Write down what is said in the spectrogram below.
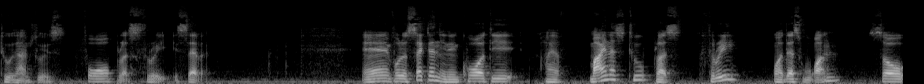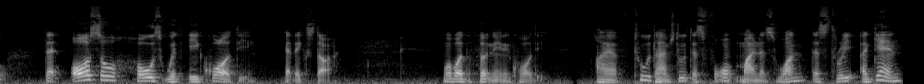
2 times 2 is 4 plus 3 is 7. And for the second inequality, I have minus 2 plus 3 well that's 1 so that also holds with equality at x star. What about the third inequality? I have 2 times 2 that's 4 minus 1 that's 3 again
